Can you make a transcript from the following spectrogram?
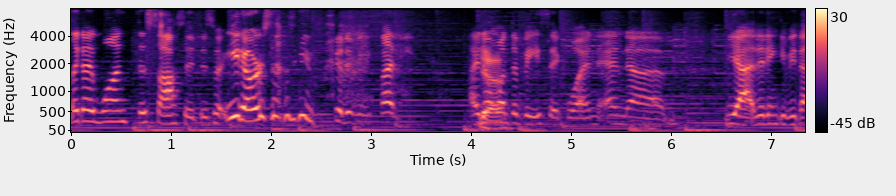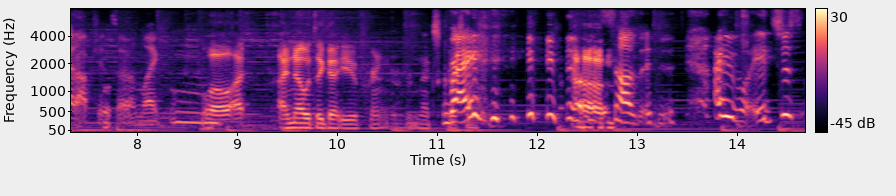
like i want the sausage is what you know or something that's gonna be funny. I don't Yeah. want the basic one. And um yeah they didn't give you that option. So i'm like mm. Well, I, I know what to get you for, for next Christmas. right? Um, sausage. I it's just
